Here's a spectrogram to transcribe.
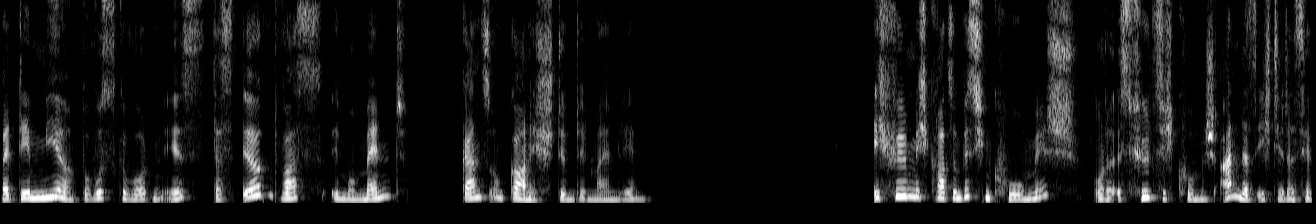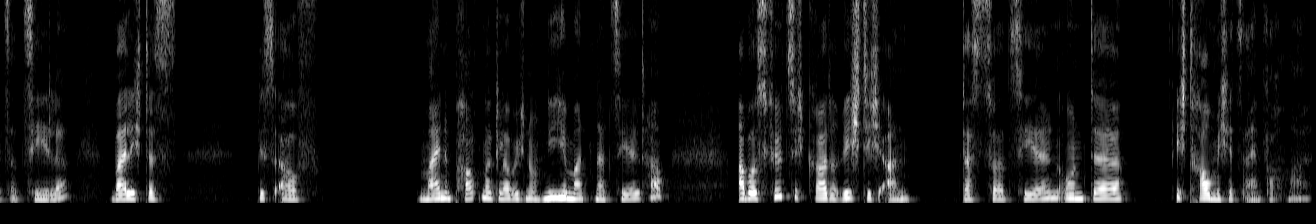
bei dem mir bewusst geworden ist, dass irgendwas im Moment ganz und gar nicht stimmt in meinem Leben ich fühle mich gerade so ein bisschen komisch oder es fühlt sich komisch an, dass ich dir das jetzt erzähle, weil ich das bis auf meinem Partner, glaube ich, noch nie jemanden erzählt habe. Aber es fühlt sich gerade richtig an, das zu erzählen und äh, ich traue mich jetzt einfach mal.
